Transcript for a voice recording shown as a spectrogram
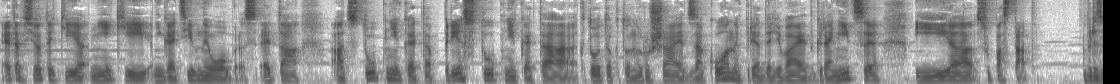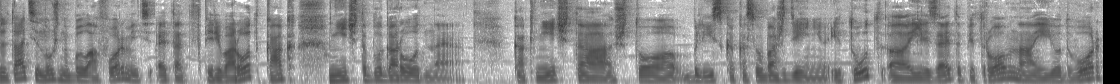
это все-таки некий негативный образ. Это отступник, это преступник, это кто-то, кто нарушает законы, преодолевает границы и э, супостат. В результате нужно было оформить этот переворот как нечто благородное, как нечто, что близко к освобождению. И тут э, Елизавета Петровна, ее двор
